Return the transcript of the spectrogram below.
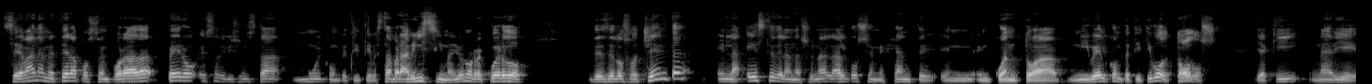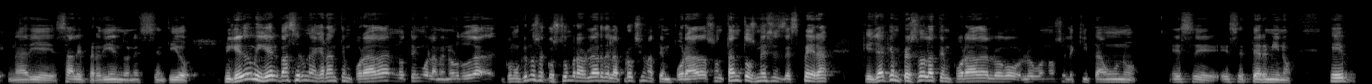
Se van a meter a postemporada, pero esa división está muy competitiva, está bravísima. Yo no recuerdo desde los 80 en la este de la Nacional algo semejante en, en cuanto a nivel competitivo de todos. Y aquí nadie, nadie sale perdiendo en ese sentido. Mi querido Miguel, va a ser una gran temporada, no tengo la menor duda. Como que uno se acostumbra a hablar de la próxima temporada, son tantos meses de espera que ya que empezó la temporada, luego, luego no se le quita a uno ese, ese término. Eh,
